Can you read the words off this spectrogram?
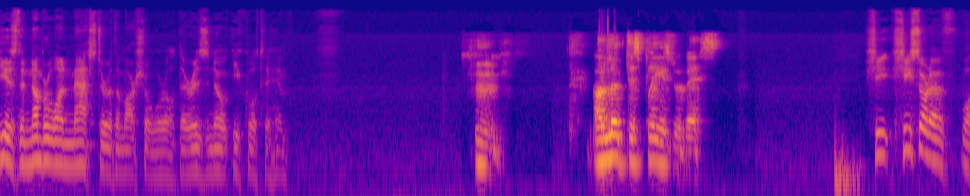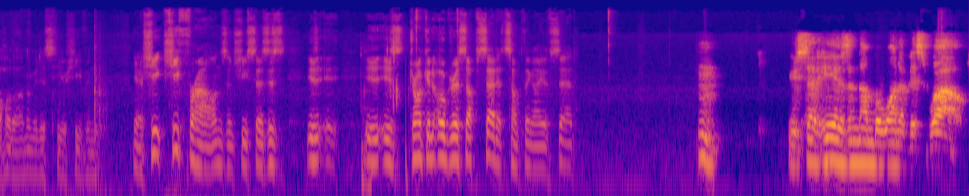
He is the number one master of the martial world. There is no equal to him. Hmm. I look displeased with this. She she sort of well, hold on, let me just hear. She even yeah she she frowns and she says, "Is is is, is drunken ogress upset at something I have said?" Hmm. You said he is the number one of this world.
